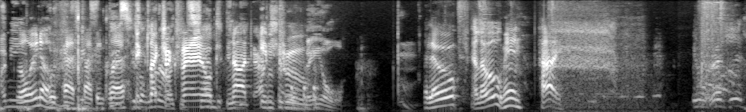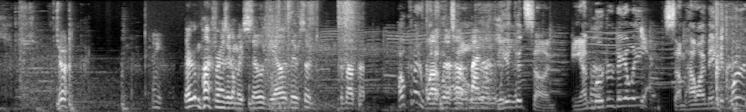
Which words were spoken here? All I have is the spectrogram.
I mean, Well, we know who what do you passed think typing class. is a letter I Electric failed, not improved. Hello? Hello? Come in. Hi. Sure. Hey, they're, my friends are gonna be so jealous. They're so jealous about the. How can I run Well, the- hotel, uh, Madeline- be a good son, and Uh, murder daily? yeah. Somehow I make it work.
